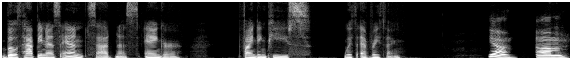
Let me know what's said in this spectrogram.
both happiness and sadness, anger, finding peace with everything? Yeah. Um,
